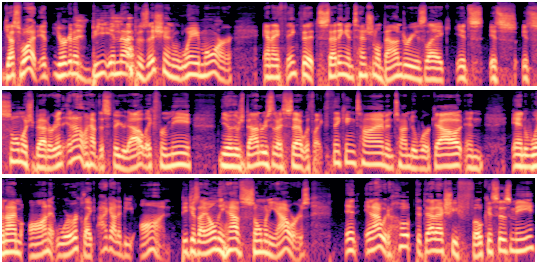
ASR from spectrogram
guess what? It, you're going to be in that position way more. And I think that setting intentional boundaries, like it's it's it's so much better. And, and I don't have this figured out. Like for me, you know, there's boundaries that I set with like thinking time and time to work out. And and when I'm on at work, like I got to be on because I only have so many hours. And and I would hope that that actually focuses me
